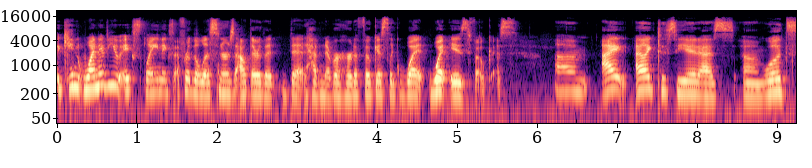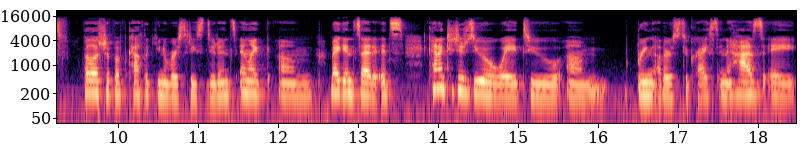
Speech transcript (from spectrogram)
Of, can one of you explain, except for the listeners out there that that have never heard of focus, like what what is focus? Um, I I like to see it as um, well. It's Fellowship of Catholic University Students, and like um, Megan said, it's kind of teaches you a way to um, bring others to Christ, and it has a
